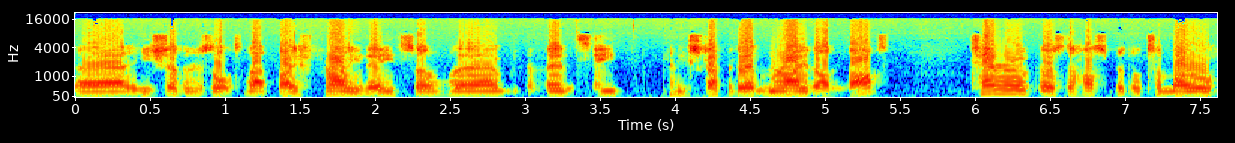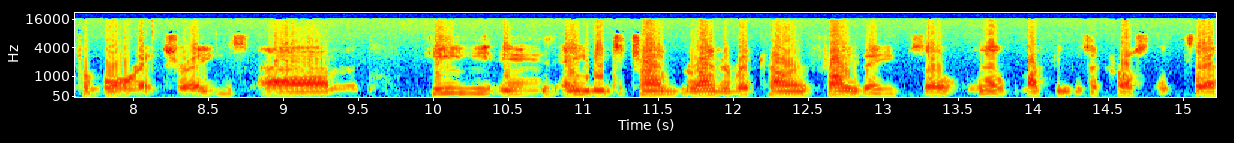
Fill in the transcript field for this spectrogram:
Uh, he should have the results of that by Friday, so uh, we can then see can he strap it up and ride or not. Tero goes to hospital tomorrow for more X-rays. Um, he is aiming to try and ride a red car on Friday, so you know my fingers are crossed that uh,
